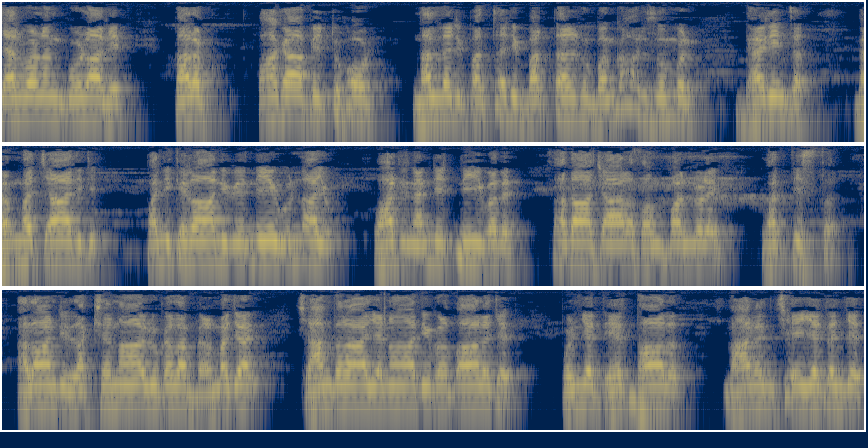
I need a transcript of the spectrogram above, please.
చర్వణం కూడా లేదు తలకు బాగా పెట్టుకోడు. నల్లటి పచ్చడి బట్టలను బంగారు సొమ్ములు ధరించరు బ్రహ్మచారికి పనికిరానివన్నీ ఉన్నాయో వాటినన్నిటినీ వదలి సదాచార సంపన్నులై వర్తిస్తారు అలాంటి లక్షణాలు కల బ్రహ్మచారి చాంద్రాయణాది వ్రతాల చేత పుణ్యతీర్థాల స్నానం చేయటం చేత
